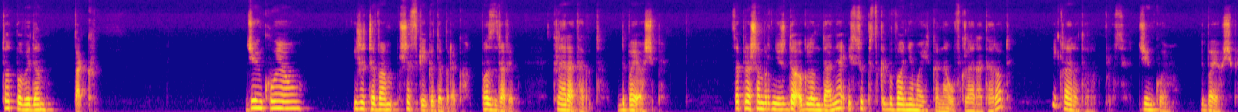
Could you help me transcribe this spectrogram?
To odpowiadam tak. Dziękuję i życzę Wam wszystkiego dobrego. Pozdrawiam. Klara Tarot. Dbaj o siebie. Zapraszam również do oglądania i subskrybowania moich kanałów Klara Tarot i Klara Tarot. Dziękuję. Dbaj o siebie.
